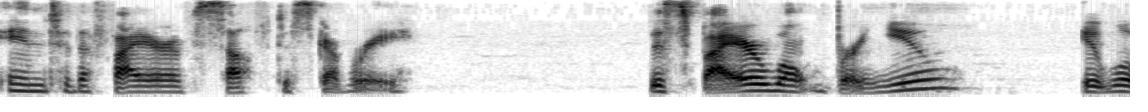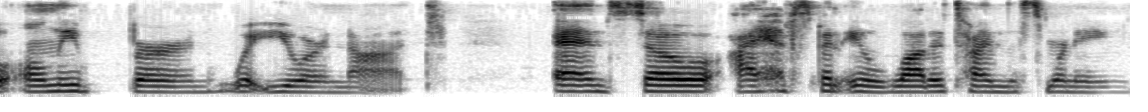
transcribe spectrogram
into the fire of self discovery. This fire won't burn you, it will only burn what you are not. And so I have spent a lot of time this morning,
